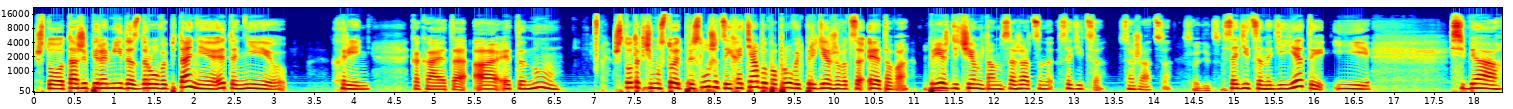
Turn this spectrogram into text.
что та же пирамида здорового питания — это не хрень какая-то, а это, ну, что-то, к чему стоит прислушаться и хотя бы попробовать придерживаться этого, прежде чем там сажаться, садиться, сажаться. Садиться. Садиться на диеты и себя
